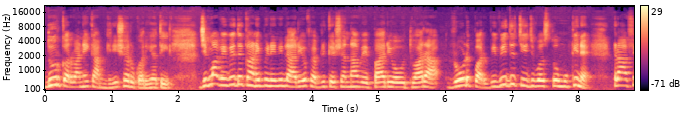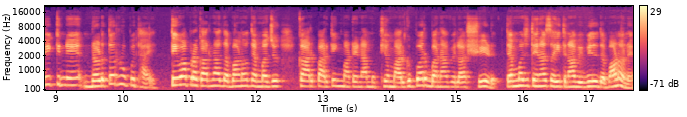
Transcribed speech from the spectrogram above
દૂર કરવાની કામગીરી શરૂ કરી હતી. જેમાં વિવિધ ખાણીપીણીની લારીઓ, ફેબ્રિકેશનના વેપારીઓ દ્વારા રોડ પર વિવિધ ચીજવસ્તુઓ મૂકીને ટ્રાફિકને નડતરરૂપ થાય તેવા પ્રકારના દબાણો તેમજ કાર પાર્કિંગ માટેના મુખ્ય માર્ગ પર બનાવેલા શેડ તેમજ તેના સહિતના વિવિધ દબાણોને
